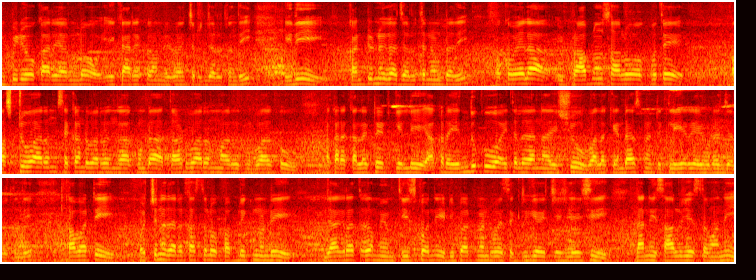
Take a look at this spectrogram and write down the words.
ఎంపీడీఓ కార్యాలయంలో ఈ కార్యక్రమం నిర్వహించడం జరుగుతుంది. ఇది కంటిన్యూగా జరుగుతూనే ఉంటుంది. ఒకవేళ ఈ ప్రాబ్లం సాల్వ్ అవ్వకపోతే ఫస్ట్ వారం సెకండ్ వారం కాకుండా థర్డ్ వారం వరకు వరకు అక్కడ కలెక్టరేట్కి వెళ్ళి అక్కడ ఎందుకు అవుతలేదన్న ఇష్యూ వాళ్ళకి ఎండార్స్మెంట్ క్లియర్గా ఇవ్వడం జరుగుతుంది. కాబట్టి వచ్చిన దరఖాస్తులు పబ్లిక్ నుండి జాగ్రత్తగా మేము తీసుకొని డిపార్ట్మెంట్ వైజ్ సెగ్రిగేట్ చేసి దాన్ని సాల్వ్ చేస్తామని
